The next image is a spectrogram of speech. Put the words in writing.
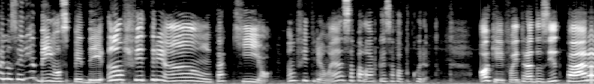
Mas não seria bem hospedeiro. Anfitrião. Tá aqui, ó. Anfitrião. É essa palavra que eu estava procurando. Ok, foi traduzido para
